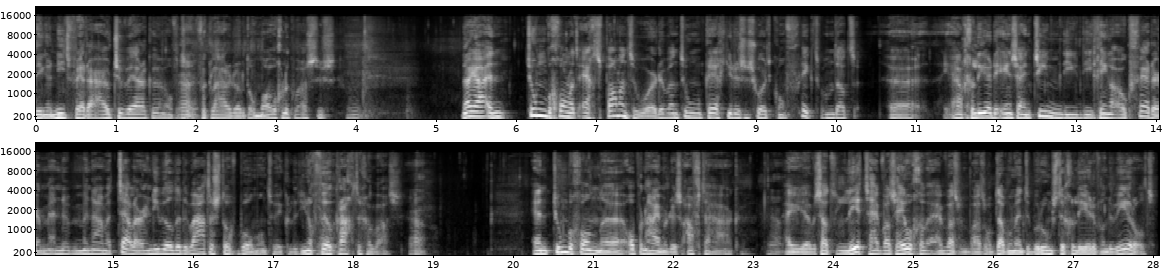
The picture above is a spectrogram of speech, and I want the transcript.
dingen niet verder uit te werken of te Ja. verklaren dat het onmogelijk was. Dus, nou ja, en toen begon het echt spannend te worden, want toen kreeg je dus een soort conflict, omdat eh, ja, geleerden in zijn team die, die gingen ook verder, en de- met name Teller, en die wilde de waterstofbom ontwikkelen, die nog veel krachtiger was. Ja. En toen begon eh, Oppenheimer dus af te haken. Ja. Hij eh, zat lid, hij, was, heel, hij was, was op dat moment de beroemdste geleerde van de wereld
